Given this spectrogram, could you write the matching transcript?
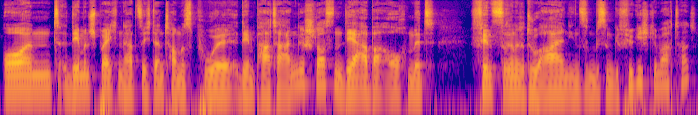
Und dementsprechend hat sich dann Thomas Poole dem Pater angeschlossen, der aber auch mit finsteren Ritualen ihn so ein bisschen gefügig gemacht hat.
